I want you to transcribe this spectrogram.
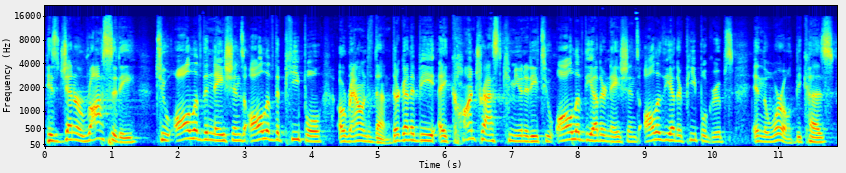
his generosity to all of the nations, all of the people around them. They're going to be a contrast community to all of the other nations, all of the other people groups in the world because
